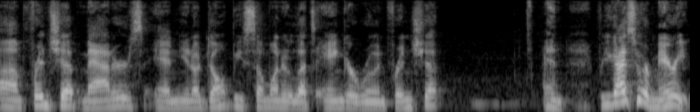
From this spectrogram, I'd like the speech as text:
um, friendship matters, and you know, don't be someone who lets anger ruin friendship. And for you guys who are married,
